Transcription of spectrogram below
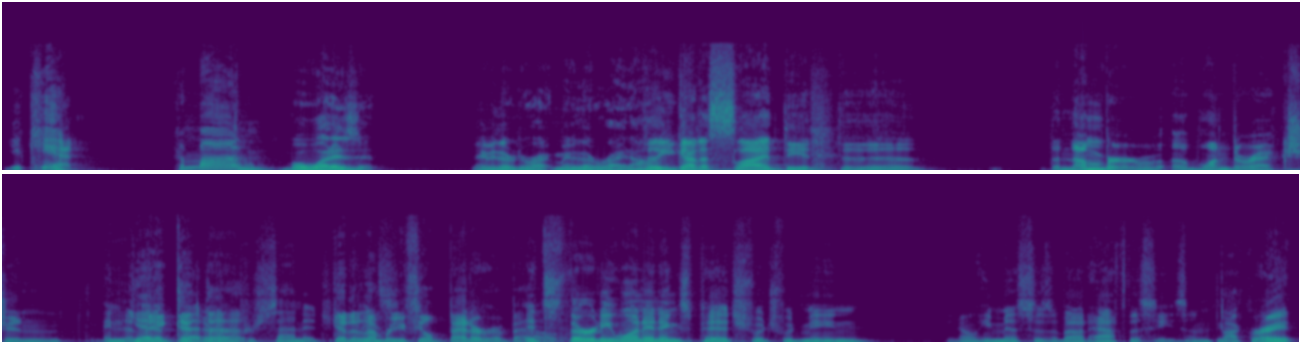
You can't. Come on. Well, what is it? Maybe they're right. Maybe they're right on. I on. feel like you got to slide the the the number uh, one direction And get a make- better that- percentage. Get a number It's- you feel better about. It's 31 innings pitched, which would mean, you know, he misses about half the season. not great.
